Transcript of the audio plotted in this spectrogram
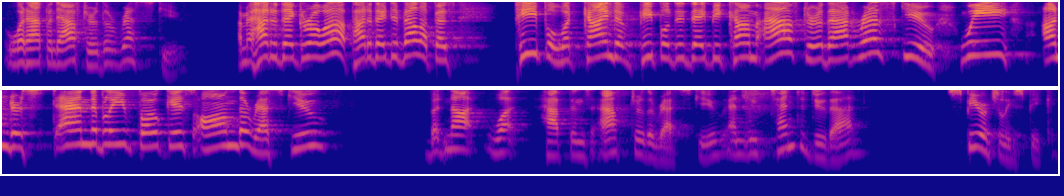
What happened after the rescue? I mean, how did they grow up? How did they develop as people? What kind of people did they become after that rescue? We understandably focus on the rescue, but not what happens after the rescue. And we tend to do that spiritually speaking.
